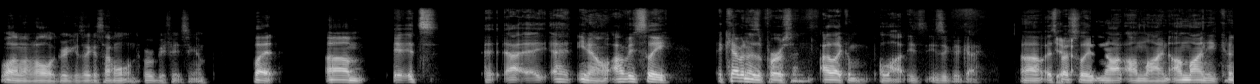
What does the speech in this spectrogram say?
well, not all agree because I guess I won't ever be facing him. But um, it's, I, I, I- you know, obviously Kevin as a person, I like him a lot. He's he's a good guy, uh, especially not online. Online, he can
